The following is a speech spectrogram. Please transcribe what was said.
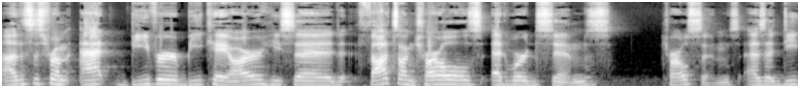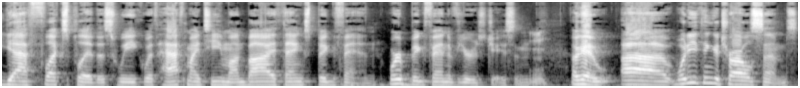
Uh, this is from at Beaver BKR. He said thoughts on Charles Edward Sims, Charles Sims, as a DGAF flex play this week with half my team on bye. Thanks, big fan. We're a big fan of yours, Jason. Mm. Okay, uh, what do you think of Charles Sims?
